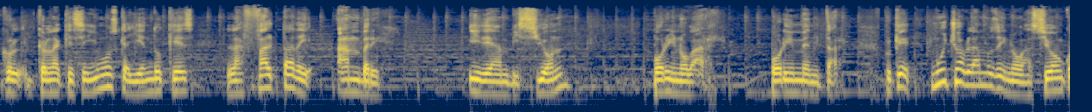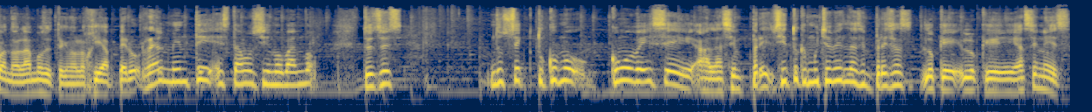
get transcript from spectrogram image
con la que seguimos cayendo, que es la falta de hambre y de ambición por innovar, por inventar. Porque mucho hablamos de innovación cuando hablamos de tecnología, pero ¿realmente estamos innovando? Entonces, no sé, ¿tú cómo, cómo ves eh, a las empresas? Siento que muchas veces las empresas lo que, lo que hacen es,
